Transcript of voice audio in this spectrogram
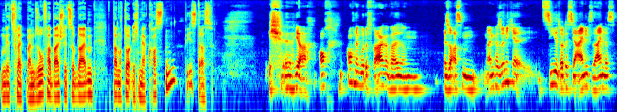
um jetzt vielleicht beim Sofa-Beispiel zu bleiben, dann noch deutlich mehr kosten? Wie ist das? Ich, äh, ja, auch, auch eine gute Frage, weil, ähm, also aus dem, mein persönlicher Ziel sollte es ja eigentlich sein, dass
